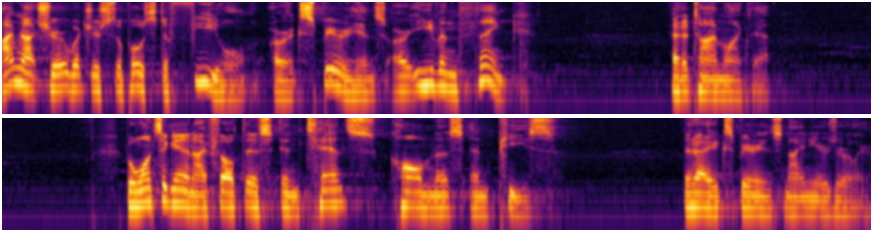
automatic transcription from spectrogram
I'm not sure what you're supposed to feel or experience or even think at a time like that. But once again, I felt this intense calmness and peace that I experienced nine years earlier.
